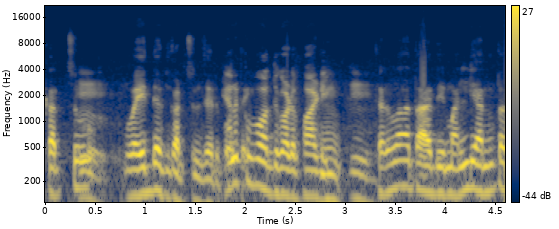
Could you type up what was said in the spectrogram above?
ఖర్చు వైద్యం ఖర్చులు జరిపోతాయి తర్వాత అది మళ్ళీ అంతా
